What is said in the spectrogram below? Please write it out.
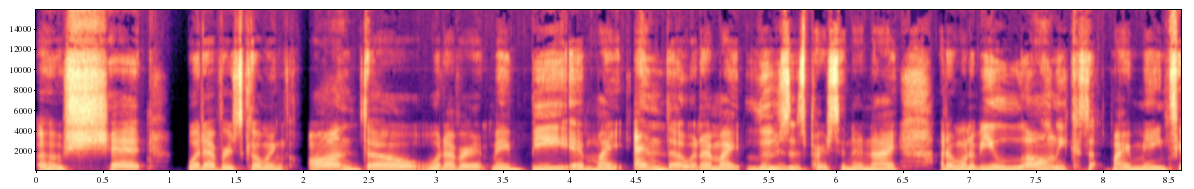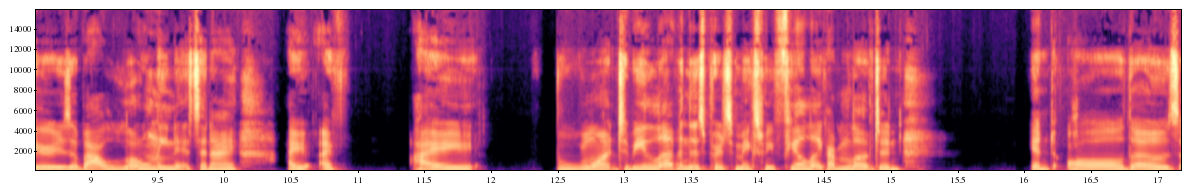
oh shit, whatever's going on though, whatever it may be, it might end though, and I might lose this person. And I, I don't want to be lonely because my main fear is about loneliness. And I, I, I, I want to be loved, and this person makes me feel like I'm loved, and and all those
